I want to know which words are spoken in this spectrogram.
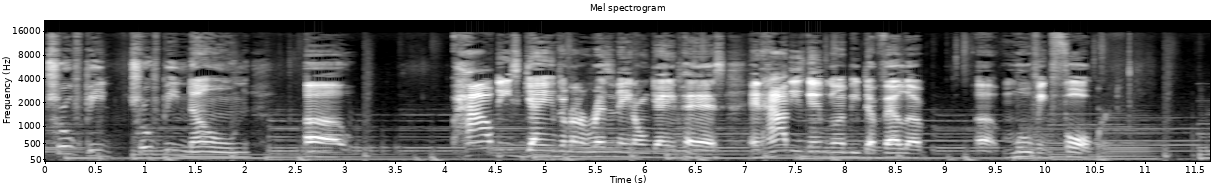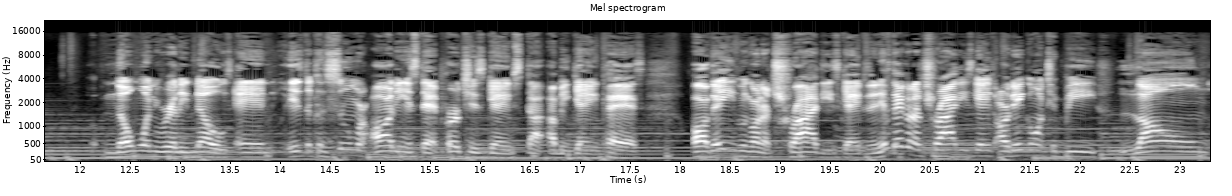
truth be truth be known, uh, how these games are going to resonate on Game Pass and how these games are going to be developed uh, moving forward no one really knows. And is the consumer audience that purchase GameStop, I mean Game Pass, are they even going to try these games? And if they're going to try these games, are they going to be long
